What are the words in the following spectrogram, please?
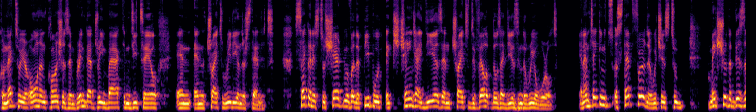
connect to your own unconscious and bring that dream back in detail and, and try to really understand it. Second is to share it with other people, exchange ideas and try to develop those ideas in the real world. And I'm taking it a step further, which is to make sure that this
